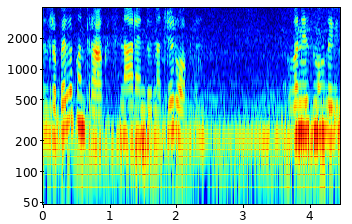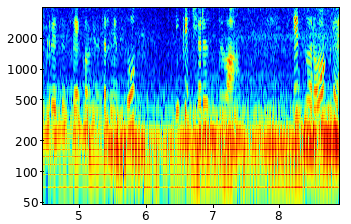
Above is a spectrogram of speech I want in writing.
зробили контракт на оренду на три роки. Вони змогли відкрити цей комп'ютерний клуб тільки через два. Всі два роки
